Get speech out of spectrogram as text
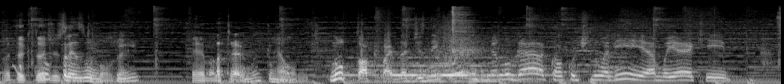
O Duck Dodgers é muito bom, velho. É muito É muito bom. No top 5 da Disney Plus, em primeiro lugar, ela continua ali, a mulher que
